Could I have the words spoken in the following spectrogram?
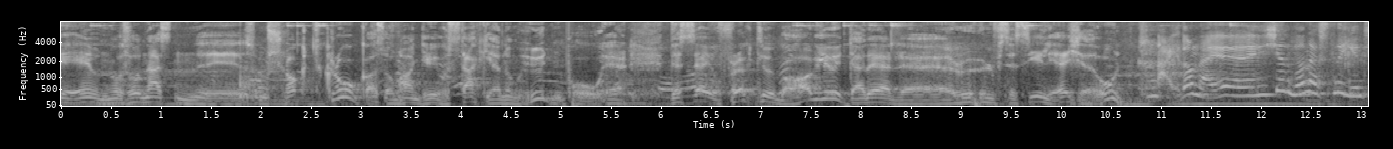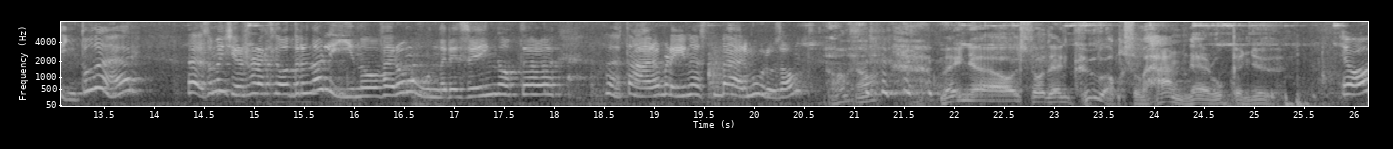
det er jo noe så nesten uh, som slaktkroker som han driver og stikker gjennom huden på henne her. Det ser jo fryktelig ubehagelig ut, det der Rulf Cecilie, er ikke det vondt? Nei da, nei, jeg kjenner nesten ingenting av det her. Det er så mye slags adrenalin og feromoner i sving at eh, dette her blir nesten bare morosomt. Ja, ja. Men eh, altså, den kua som henger der oppe nå Ja,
